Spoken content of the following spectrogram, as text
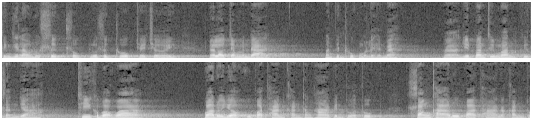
สิ่งที่เรารู้สึกสุขรู้สึกทุกข์เฉยๆแล้วเราจำมันได้ มันเป็นทุกข์หมดเลยเห็นไหมยึดมั่นถือมั่นคือสัญญา ที่เขาบอกว่าว่าโดยย่ออุปทานขันทั้งห้าเป็นตัวทุกข์สังขารูปาทานขันโท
